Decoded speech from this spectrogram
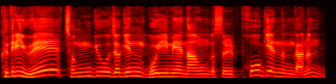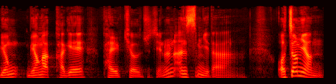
그들이 왜 정규적인 모임에 나온 것을 포기했는가는 명, 명확하게 밝혀주지는 않습니다. 어쩌면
